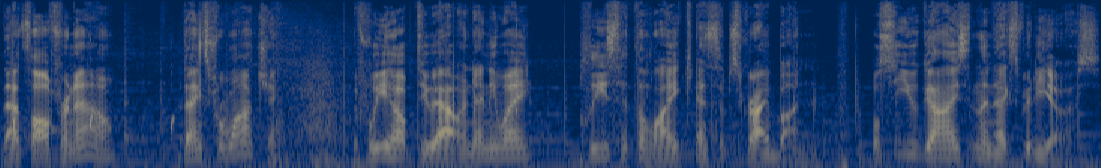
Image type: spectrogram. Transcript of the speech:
That's all for now. Thanks for watching. If we helped you out in any way, please hit the like and subscribe button. We'll see you guys in the next videos.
